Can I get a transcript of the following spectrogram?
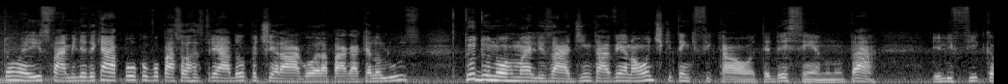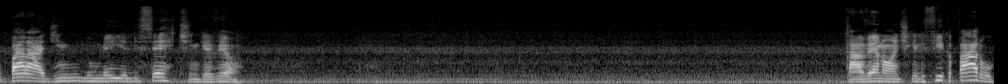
Então é isso, família. Daqui a pouco eu vou passar o rastreador para tirar agora, apagar aquela luz. Tudo normalizadinho, tá vendo? Onde que tem que ficar, ó? Até descendo, não tá? Ele fica paradinho no meio ali certinho, quer ver, ó? Tá vendo onde que ele fica? Parou.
